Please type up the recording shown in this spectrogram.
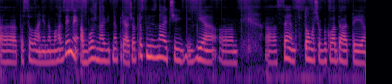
е, посилання на магазини або ж навіть на пряжу. Я просто не знаю, чи є сенс в тому, щоб викладати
